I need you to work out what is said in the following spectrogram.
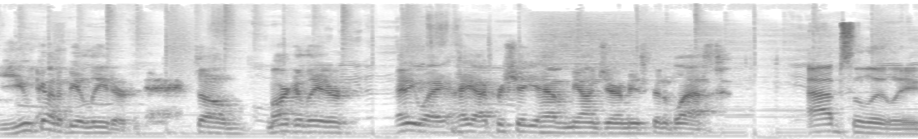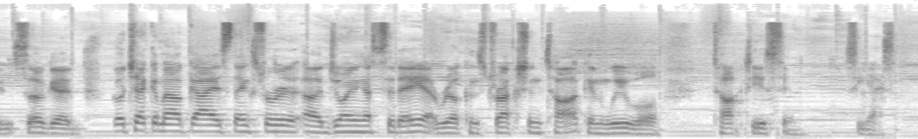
you've got to be a leader. So, market leader. Anyway, hey, I appreciate you having me on, Jerimae. It's been a blast. Absolutely. So good. Go check them out, guys. Thanks for uh, joining us today at Real Construction Talk, and we will talk to you soon. See you guys.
